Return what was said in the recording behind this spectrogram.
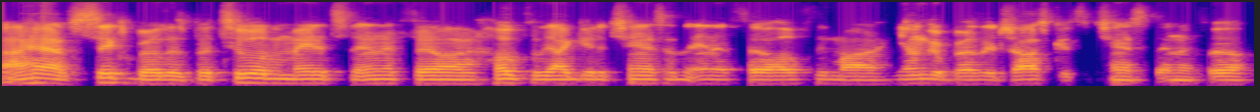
I have six brothers, but two of them made it to the NFL. Hopefully, I get a chance at the NFL. Hopefully, my younger brother Josh gets a chance at the NFL.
